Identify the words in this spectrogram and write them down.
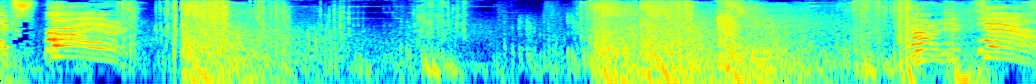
Expired. Target down.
